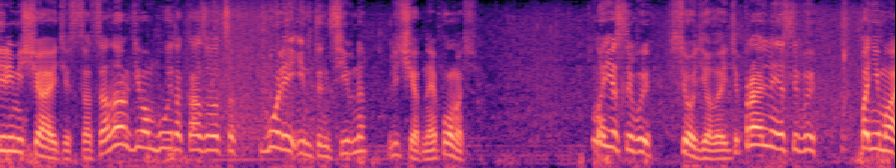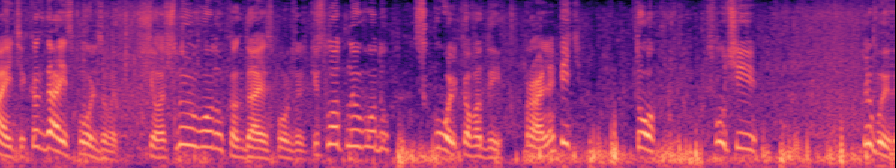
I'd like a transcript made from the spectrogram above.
перемещаетесь в стационар, где вам будет оказываться более интенсивно лечебная помощь. Но если вы все делаете правильно, если вы понимаете, когда использовать щелочную воду, когда использовать кислотную воду, сколько воды правильно пить, то случае любых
